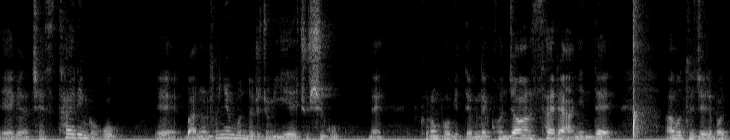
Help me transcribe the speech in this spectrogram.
예, 그냥 제 스타일인 거고. 예, 많은 손님분들이 좀 이해해 주시고. 네. 그런 거기 때문에 권장하는 스타일이 아닌데 아무튼 이제 뭐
